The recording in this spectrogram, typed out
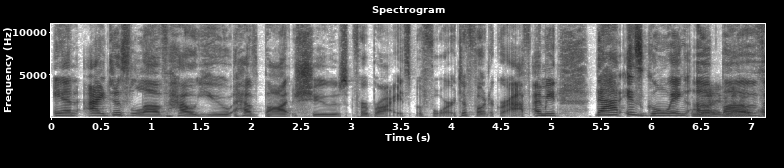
And I just love how you have bought shoes for brides before to photograph. I mean, that is going not above,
